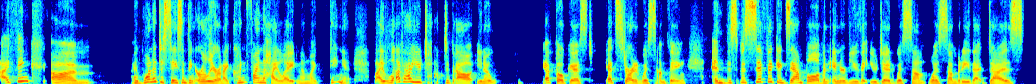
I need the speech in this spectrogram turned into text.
I- think um I wanted to say something earlier and I couldn't find the highlight and I'm like, dang it. I love how you talked about, you know, get focused, get started with something. And the specific example of an interview that you did with some was somebody that does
